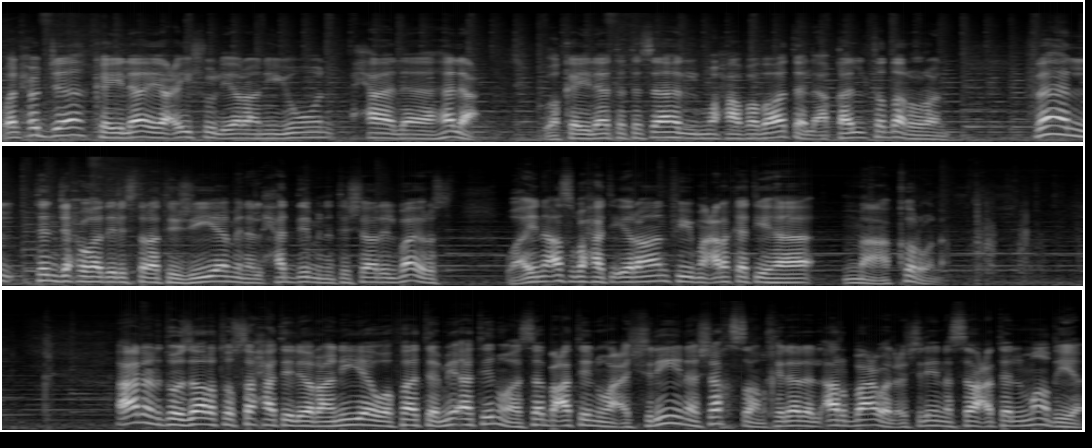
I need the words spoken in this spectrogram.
والحجة كي لا يعيش الإيرانيون حال هلع وكي لا تتساهل المحافظات الأقل تضرراً. فهل تنجح هذه الاستراتيجية من الحد من انتشار الفيروس؟ وأين أصبحت إيران في معركتها مع كورونا؟ أعلنت وزارة الصحة الإيرانية وفاة 127 شخصا خلال الأربع والعشرين ساعة الماضية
